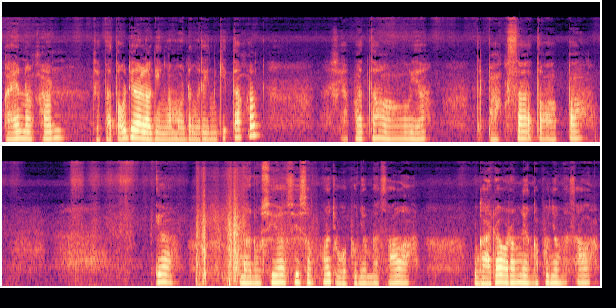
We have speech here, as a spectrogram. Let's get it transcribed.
gak enak kan. Siapa tahu dia lagi nggak mau dengerin kita kan. Siapa tahu ya terpaksa atau apa. Ya, manusia sih semua juga punya masalah. Nggak ada orang yang nggak punya masalah.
